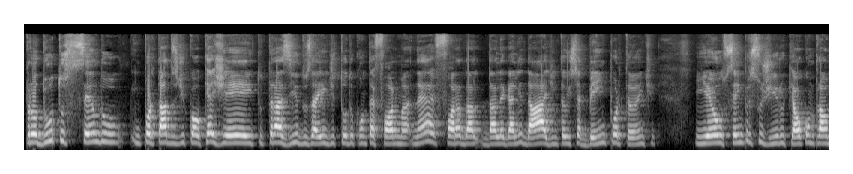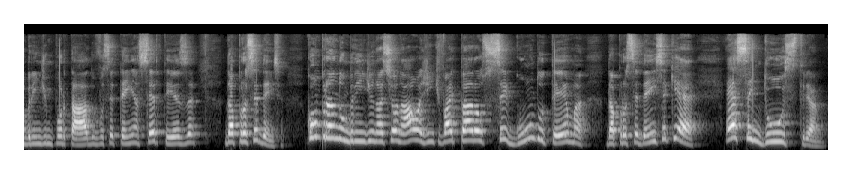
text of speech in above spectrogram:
produtos sendo importados de qualquer jeito, trazidos aí de todo quanto é forma, né? Fora da, da legalidade. Então isso é bem importante. E eu sempre sugiro que ao comprar um brinde importado, você tenha certeza da procedência. Comprando um brinde nacional, a gente vai para o segundo tema da procedência, que é essa indústria,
